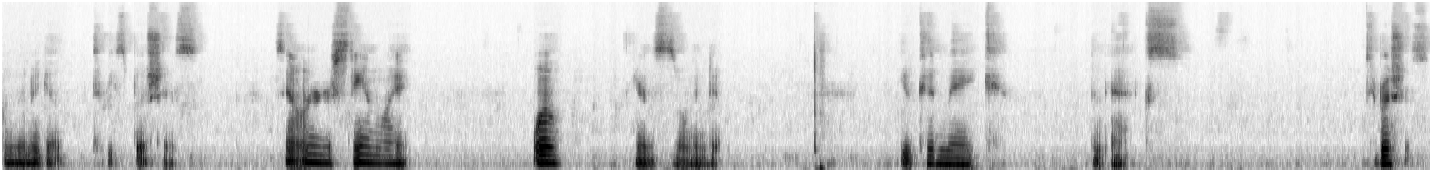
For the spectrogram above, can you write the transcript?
I'm going to go to these bushes. See, I don't understand why. Well, here, this is what I'm going to do. You could make an X. Two bushes.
